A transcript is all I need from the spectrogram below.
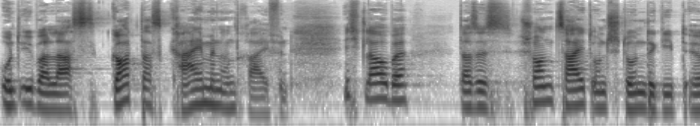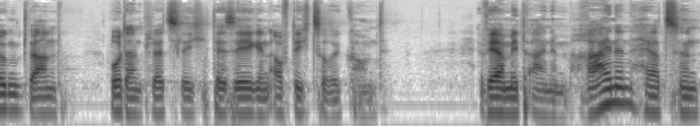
und überlass Gott das Keimen und Reifen. Ich glaube, dass es schon Zeit und Stunde gibt irgendwann, wo dann plötzlich der Segen auf dich zurückkommt. Wer mit einem reinen Herzen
